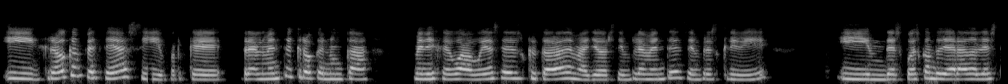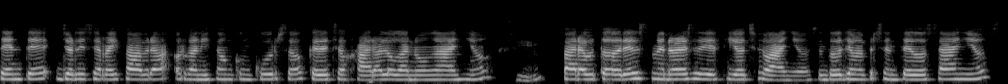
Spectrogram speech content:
y creo que empecé así porque realmente creo que nunca me dije, wow, voy a ser escritora de mayor, simplemente siempre escribí y después cuando ya era adolescente, Jordi Serra y Fabra organizó un concurso que de hecho Jara lo ganó un año para autores menores de 18 años. Entonces yo me presenté dos años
